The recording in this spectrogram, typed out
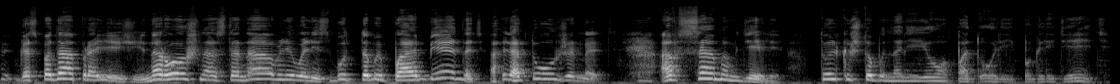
Господа проезжие нарочно останавливались, будто бы пообедать, а ужинать. А в самом деле, только чтобы на нее подолей поглядеть.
